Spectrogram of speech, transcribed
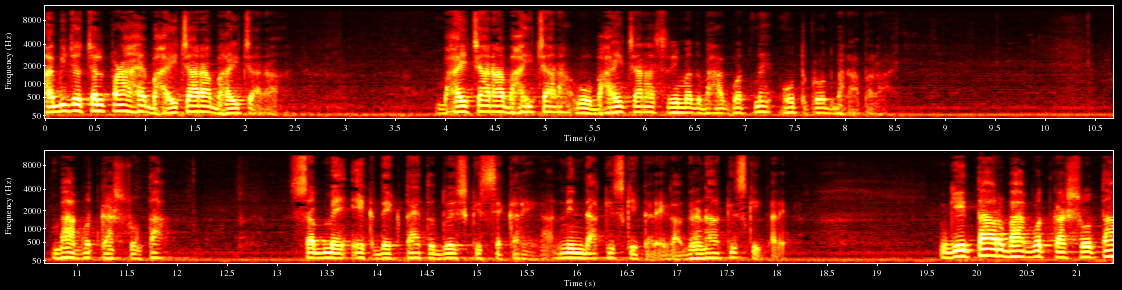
अभी जो चल पड़ा है भाईचारा भाईचारा भाईचारा भाईचारा, वो भाईचारा श्रीमद भागवत में ओतप्रोत भरा पड़ा है भागवत का श्रोता, सब में एक देखता है तो द्वेष किससे करेगा? निंदा किसकी करेगा? घृणा किसकी करेगा? गीता और भागवत का श्रोता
